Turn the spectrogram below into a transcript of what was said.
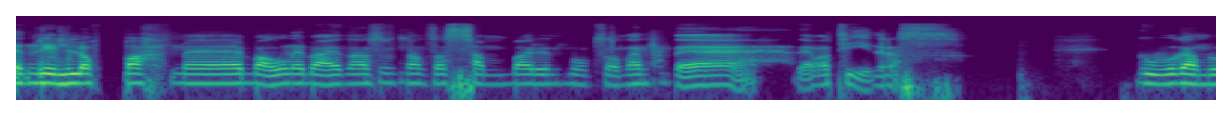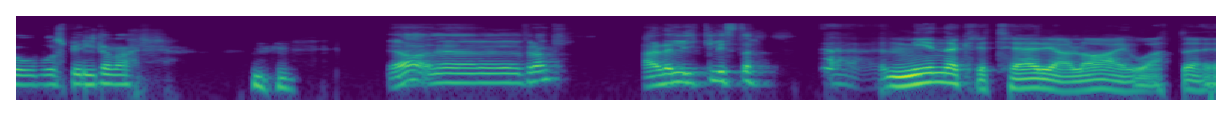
den lille loppa med ballen i beina som dansa samba rundt motstanderen. Det, det var tider, ass. Gode, gamle Obos-bilder der. Ja, eh, Frank. Er det lik liste? Mine kriterier la jeg jo etter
